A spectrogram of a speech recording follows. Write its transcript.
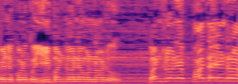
పెళ్ళి కొడుకు ఈ బండిలోనే ఉన్నాడు. బండిలోనే పాతేయండ్రా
